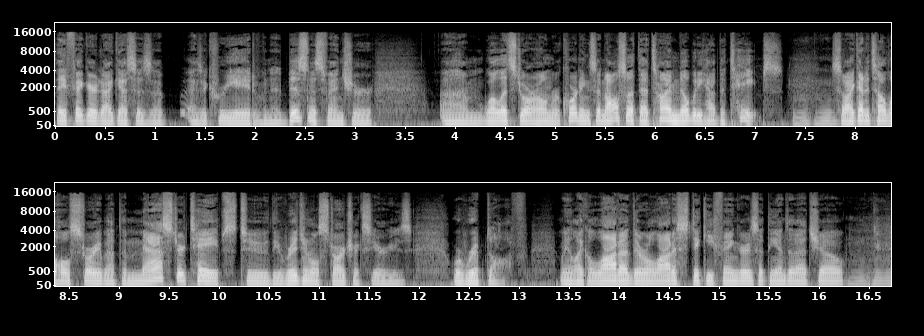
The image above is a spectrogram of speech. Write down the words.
They figured, I guess, as a as a creative and a business venture, um, well, let's do our own recordings. And also at that time, nobody had the tapes. So I got to tell the whole story about the master tapes to the original Star Trek series were ripped off. I mean, like a lot of there were a lot of sticky fingers at the end of that show, mm-hmm.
